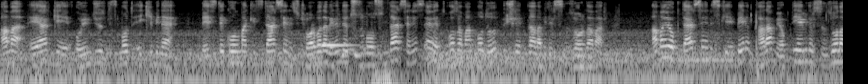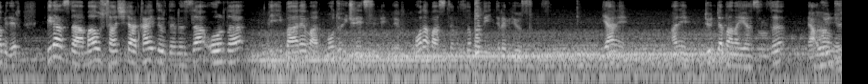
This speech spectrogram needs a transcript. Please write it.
Ama eğer ki oyuncuyuz biz mod ekibine destek olmak isterseniz çorbada benim de tuzum olsun derseniz evet o zaman modu ücretli alabilirsiniz orada var. Ama yok derseniz ki benim param yok diyebilirsiniz olabilir. Biraz daha mouse aşağı kaydırdığınızda orada bir ibare var. Modu ücretsiz indir. Ona bastığınızda modu indirebiliyorsunuz. Yani hani dün de bana yazıldı. Ya oyuncu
